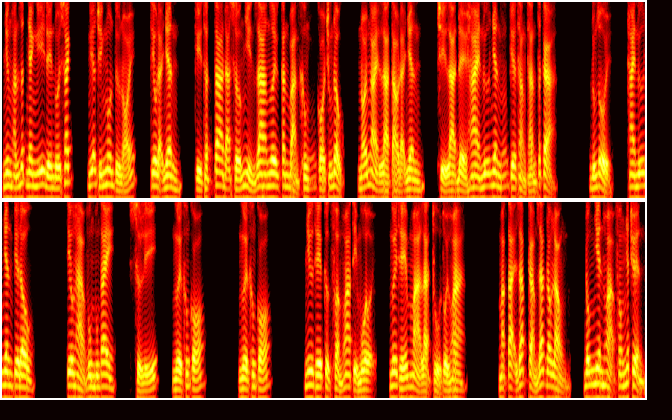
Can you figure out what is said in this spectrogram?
Nhưng hắn rất nhanh nghĩ đến đối sách, nghĩa chính ngôn từ nói, tiêu đại nhân, kỳ thật ta đã sớm nhìn ra ngươi căn bản không có chúng độc, nói ngài là tào đại nhân, chỉ là để hai nữ nhân kia thẳng thắn tất cả. Đúng rồi, hai nữ nhân kia đâu? Tiêu hà vung vung tay, xử lý, người không có. Người không có. Như thế cực phẩm hoa tỉ muội, ngươi thế mà là thủ tồi hoa. Mặc tại giáp cảm giác đau lòng đông nhiên họa phong nhất chuyển,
